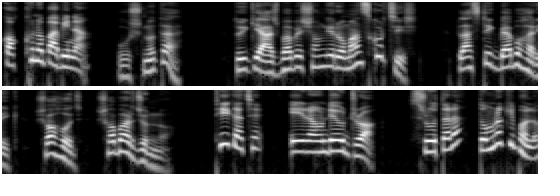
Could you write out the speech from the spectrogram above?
কখনো পাবি না। উষ্ণতা? তুই কি আসবাবের সঙ্গে রোমান্স করছিস? প্লাস্টিক ব্যবহারিক সহজ সবার জন্য। ঠিক আছে এই রাউন্ডেও ড্র। শ্রোতারা তোমরা কি বলো?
